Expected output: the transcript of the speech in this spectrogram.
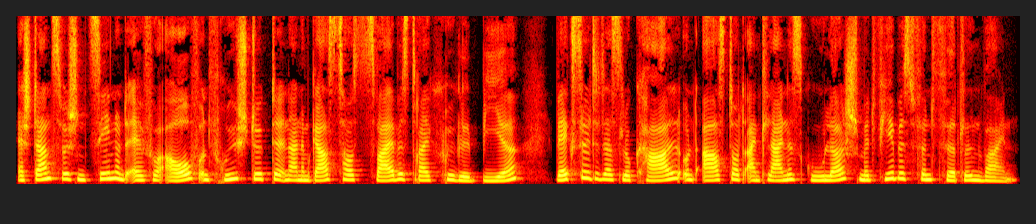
Er stand zwischen 10 und 11 Uhr auf und frühstückte in einem Gasthaus zwei bis drei Krügel Bier, wechselte das Lokal und aß dort ein kleines Gulasch mit vier bis fünf Vierteln Wein.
